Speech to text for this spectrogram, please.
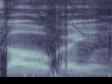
Слава Україні!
